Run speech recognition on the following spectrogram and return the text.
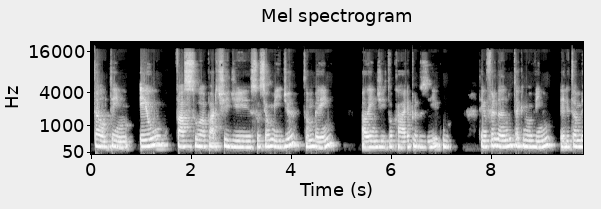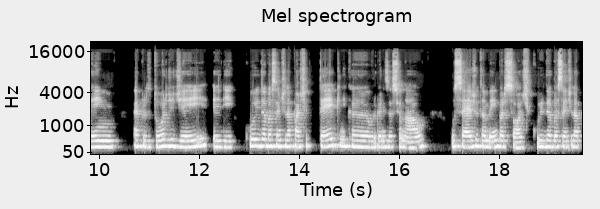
Então, tem eu faço a parte de social media também, além de tocar e produzir. Tem o Fernando, Tecnovinho, ele também é produtor, DJ, ele cuida bastante da parte técnica, organizacional. O Sérgio também, Barsotti, cuida bastante da,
